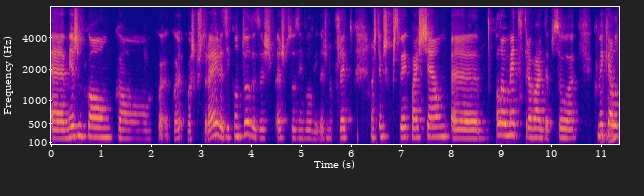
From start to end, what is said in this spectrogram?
uh, mesmo com, com, com, com, as costureiras e com todas as, as, pessoas envolvidas no projeto, nós temos que perceber quais são, qual é o método de trabalho da pessoa, como é que uhum. ela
